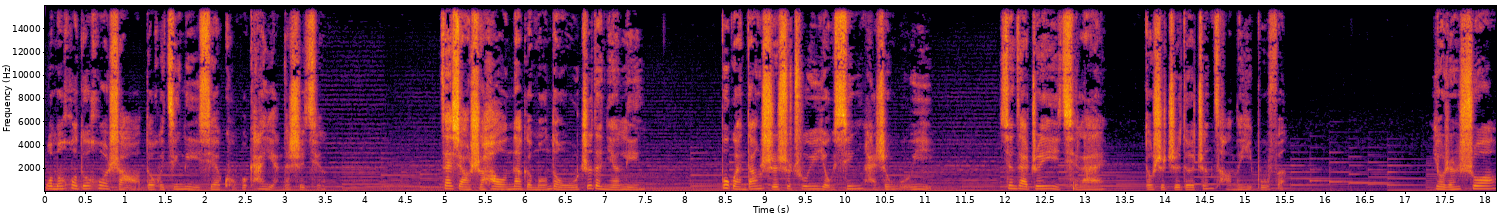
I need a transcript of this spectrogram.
我们或多或少都会经历一些苦不堪言的事情。在小时候那个懵懂无知的年龄，不管当时是出于有心还是无意，现在追忆起来，都是值得珍藏的一部分。有人说，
